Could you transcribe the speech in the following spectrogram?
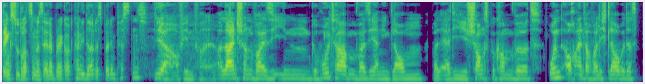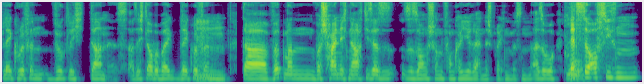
Denkst du trotzdem, dass er der Breakout-Kandidat ist bei den Pistons? Ja, auf jeden Fall. Allein schon, weil sie ihn geholt haben, weil sie an ihn glauben, weil er die Chance bekommen wird und auch einfach, weil ich glaube, dass Blake Griffin wirklich done ist. Also ich glaube, bei Blake Griffin, Mhm. da wird man wahrscheinlich nach dieser Saison schon vom Karriereende sprechen müssen. Also letzte Offseason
